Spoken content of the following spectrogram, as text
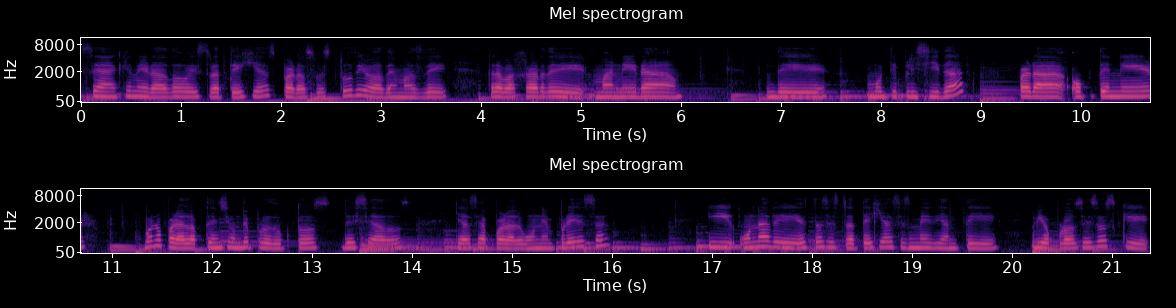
se han generado estrategias para su estudio, además de trabajar de manera de multiplicidad para obtener, bueno, para la obtención de productos deseados, ya sea para alguna empresa. Y una de estas estrategias es mediante bioprocesos que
